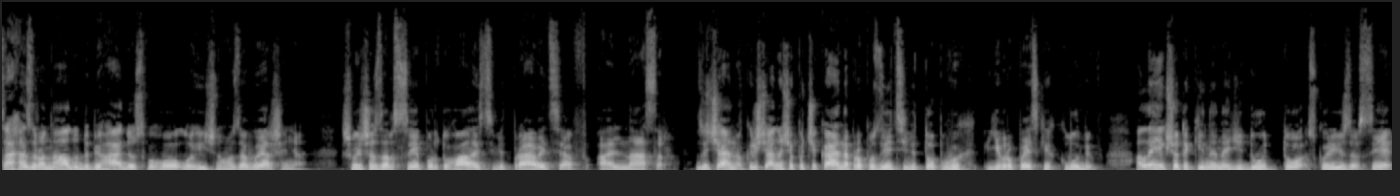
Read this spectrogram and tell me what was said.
Сага з Роналду добігає до свого логічного завершення. Швидше за все, португалець відправиться в Аль-Насер. Звичайно, Кріщано ще почекає на пропозиції від топових європейських клубів, але якщо такі не надійдуть, то скоріш за все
